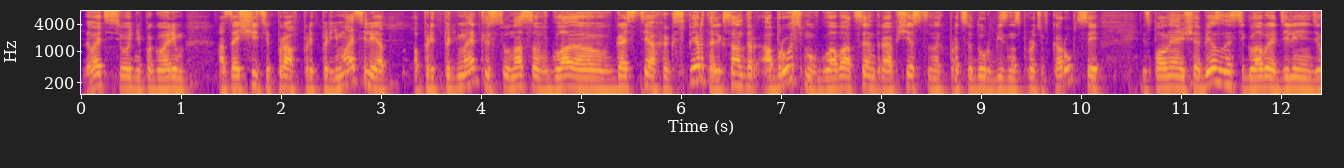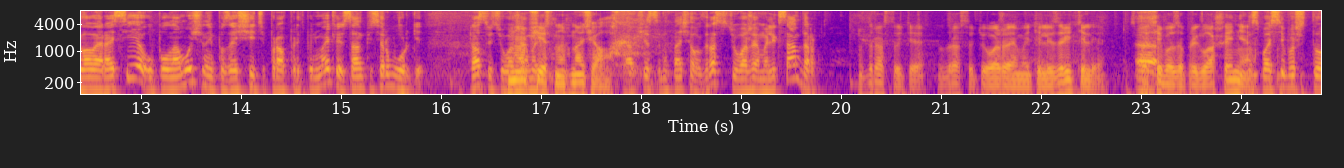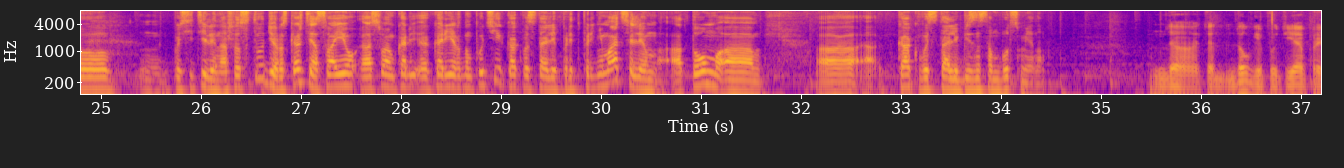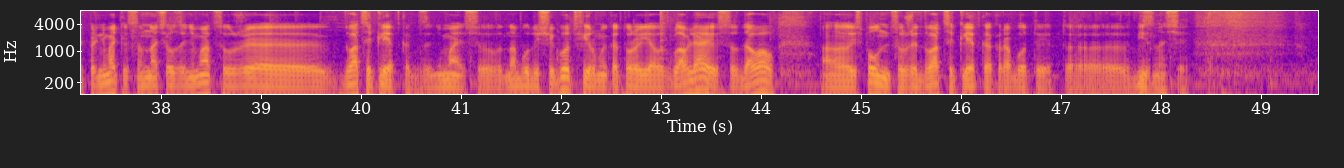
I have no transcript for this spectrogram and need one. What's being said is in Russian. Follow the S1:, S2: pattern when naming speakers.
S1: Давайте сегодня поговорим о защите прав предпринимателей, о предпринимательстве. У нас в, гла- в гостях эксперт Александр Абросимов, глава Центра общественных процедур «Бизнес против коррупции», исполняющий обязанности главы отделения «Деловая Россия», уполномоченный по защите прав предпринимателей в Санкт-Петербурге.
S2: Здравствуйте, уважаемый... На общественных началах.
S1: На общественных началах. Здравствуйте, уважаемый Александр.
S2: Здравствуйте, здравствуйте, уважаемые телезрители. Спасибо а, за приглашение.
S1: Спасибо, что посетили нашу студию. Расскажите о своем, о своем карьерном пути, как вы стали предпринимателем, о том, а, а, как вы стали бизнес-омбудсменом.
S2: Да, это долгий путь. Я предпринимательством начал заниматься уже 20 лет, как занимаюсь на будущий год фирмы, которую я возглавляю, создавал. Исполнится уже 20 лет, как работает в бизнесе.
